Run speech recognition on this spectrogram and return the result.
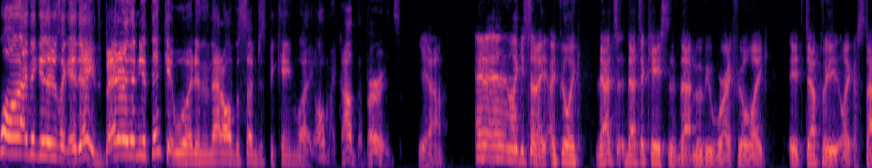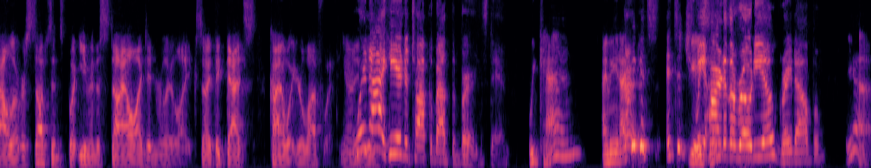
Well, I think it was like, hey, it's better than you think it would, and then that all of a sudden just became like, oh my god, the birds. yeah and, and like you said I, I feel like that's that's a case of that movie where i feel like it's definitely like a style over substance but even the style i didn't really like so i think that's kind of what you're left with you know We're I mean? not here to talk about the birds, Dan. we can i mean i All think right. it's it's adjacent Sweetheart of the Rodeo, great album. yeah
